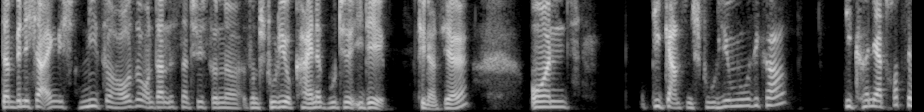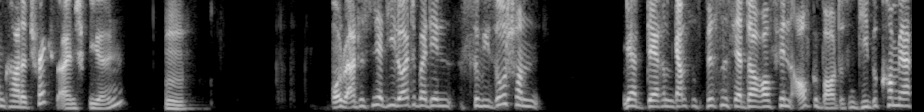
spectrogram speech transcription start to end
Dann bin ich ja eigentlich nie zu Hause und dann ist natürlich so, eine, so ein Studio keine gute Idee finanziell. Und die ganzen Studiomusiker, die können ja trotzdem gerade Tracks einspielen. Mhm. Oder das sind ja die Leute, bei denen sowieso schon ja, deren ganzes Business ja daraufhin aufgebaut ist. Und die bekommen ja,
